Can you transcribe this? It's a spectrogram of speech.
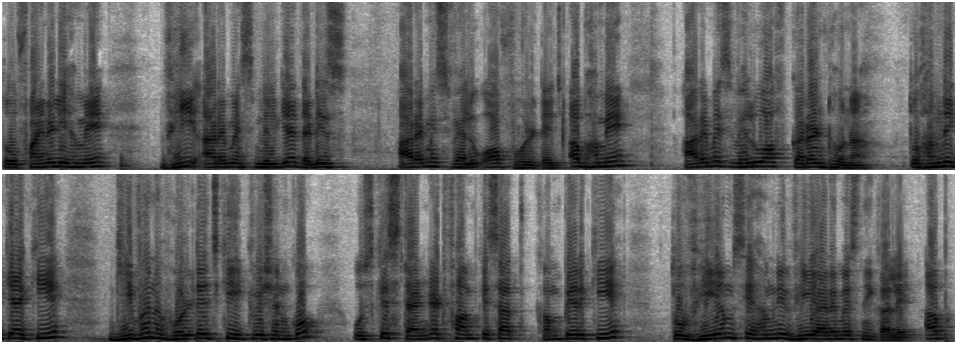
तो फाइनली हमें वी आर मिल गया that is R M S value of voltage अब हमें R M S value of current होना। तो हमने क्या किए? गिवन वोल्टेज की इक्वेशन को उसके स्टैंडर्ड फॉर्म के साथ कंपेयर किए तो वीएम से हमने वी निकाले। अब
